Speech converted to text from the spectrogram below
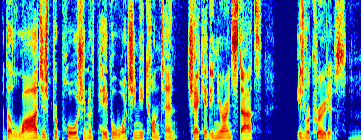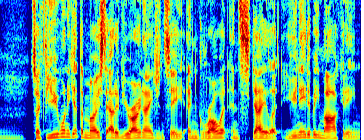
but the largest proportion of people watching your content, check it in your own stats, is recruiters. Mm. So if you want to get the most out of your own agency and grow it and scale it, you need to be marketing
